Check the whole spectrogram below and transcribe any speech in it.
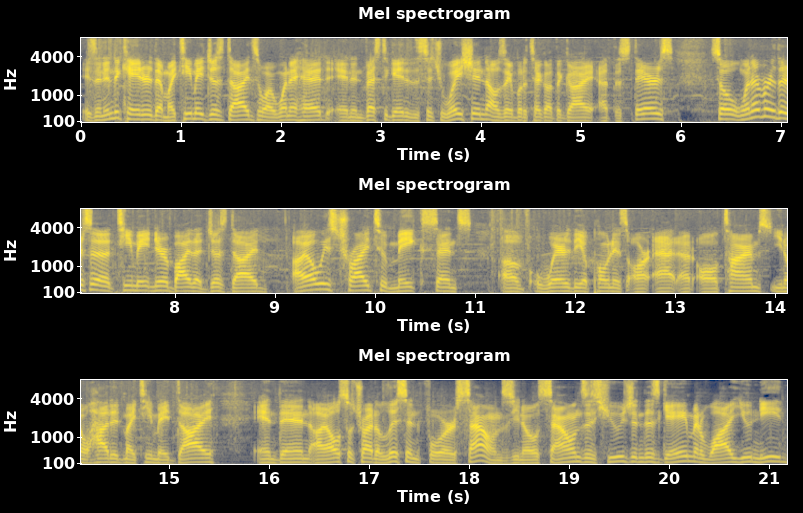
is an indicator that my teammate just died, so I went ahead and investigated the situation. I was able to take out the guy at the stairs. So whenever there's a teammate nearby that just died, I always try to make sense of where the opponents are at at all times. You know, how did my teammate die? And then I also try to listen for sounds. You know, sounds is huge in this game and why you need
